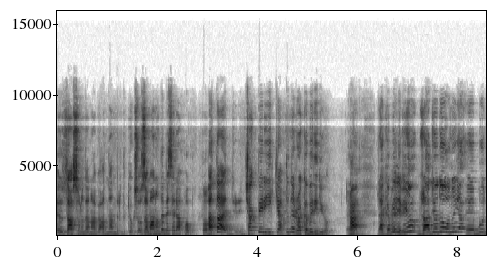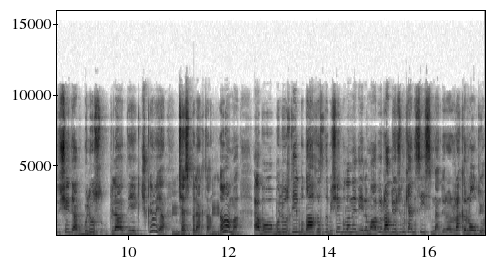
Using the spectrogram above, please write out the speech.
Ee, Daha sonradan abi adlandırdık. Yoksa o zamanında mesela pop. Pop. Hatta Chuck Berry ilk yaptığında rockabilly diyor. Ha, Öyle bir- diyor. Radyoda onu ya- e, bu şey yani blues plak diye çıkıyor ya chess plaktan. Tamam mı? Ya bu blues değil bu daha hızlı bir şey. Buna ne diyelim abi? Radyocunun kendisi isimden diyor. Rock and roll diyor.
